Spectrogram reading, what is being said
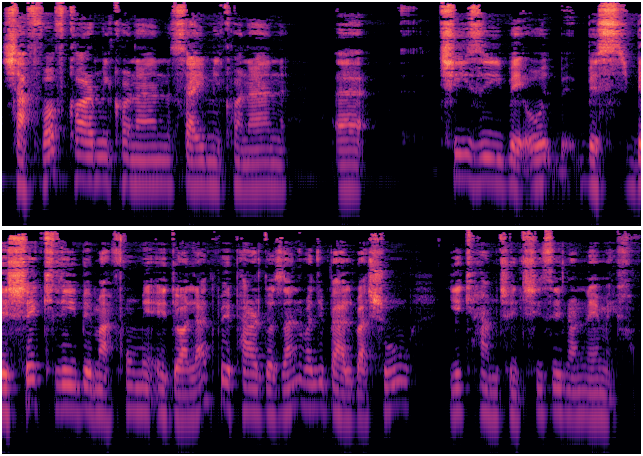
شفاف کار می‌کنن سعی می‌کنن چیزی به, به شکلی به مفهوم عدالت بپردازن ولی بلبشو یک همچین چیزی را نمی‌خواد.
